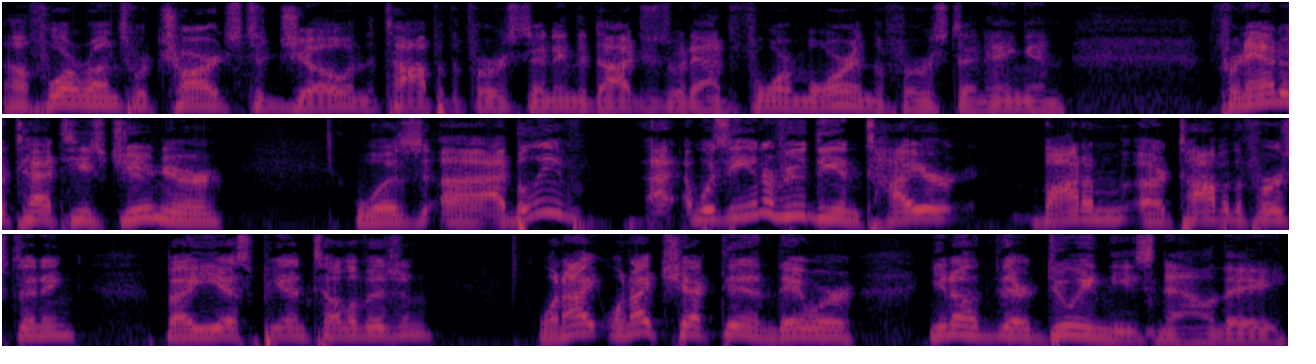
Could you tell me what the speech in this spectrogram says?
Uh, four runs were charged to Joe in the top of the first inning. The Dodgers would add four more in the first inning, and Fernando Tatis Jr. was, uh, I believe, uh, was he interviewed the entire bottom or top of the first inning? by ESPN television. When I when I checked in, they were, you know, they're doing these now. They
